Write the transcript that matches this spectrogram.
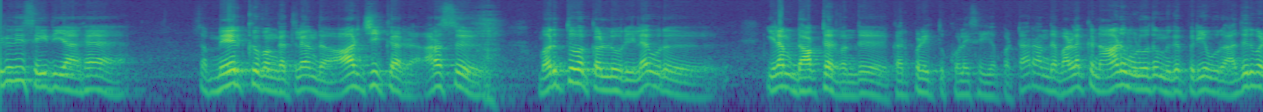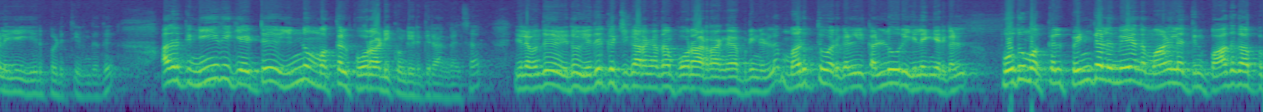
இறுதி செய்தியாக மேற்கு வங்கத்தில் அந்த ஆர்ஜிகர் அரசு மருத்துவக் கல்லூரியில் ஒரு இளம் டாக்டர் வந்து கற்பழித்து கொலை செய்யப்பட்டார். அந்த வழக்கு நாடு முழுவதும் மிகப்பெரிய ஒரு அதிர்வலையை ஏற்படுத்தியிருந்தது. அதற்கு நீதி கேட்டு இன்னும் மக்கள் போராடி கொண்டிருக்கிறாங்க சார். இதில் வந்து ஏதோ எதிர்க்கட்சிக்காரங்க தான் போராடுறாங்க அப்படின்னு இல்லை மருத்துவர்கள் கல்லூரி இளைஞர்கள் பொதுமக்கள் பெண்களுமே அந்த மாநிலத்தின் பாதுகாப்பு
